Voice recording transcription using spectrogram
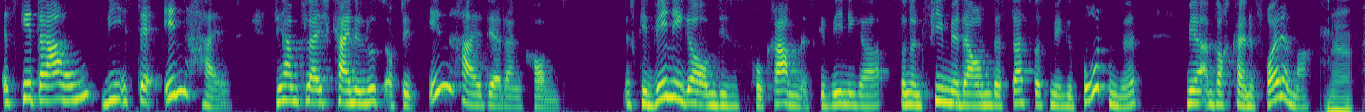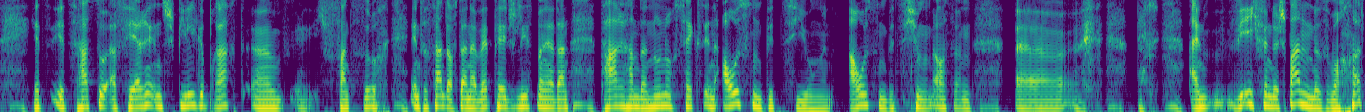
Es geht darum, wie ist der Inhalt? Sie haben vielleicht keine Lust auf den Inhalt, der dann kommt. Es geht weniger um dieses Programm, es geht weniger, sondern vielmehr darum, dass das, was mir geboten wird, mir einfach keine Freude macht. Ja. Jetzt, jetzt hast du Affäre ins Spiel gebracht. Äh, ich fand es so interessant. Auf deiner Webpage liest man ja dann, Paare haben dann nur noch Sex in Außenbeziehungen. Außenbeziehungen, auch so ein, äh, ein wie ich finde, spannendes Wort.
